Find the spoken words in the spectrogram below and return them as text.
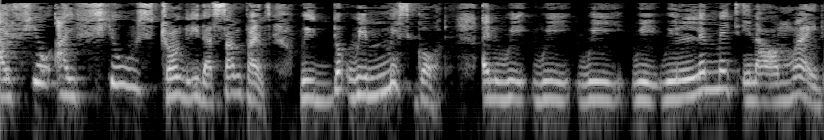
I feel I feel strongly that sometimes we don't we miss God and we we we we we limit in our mind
